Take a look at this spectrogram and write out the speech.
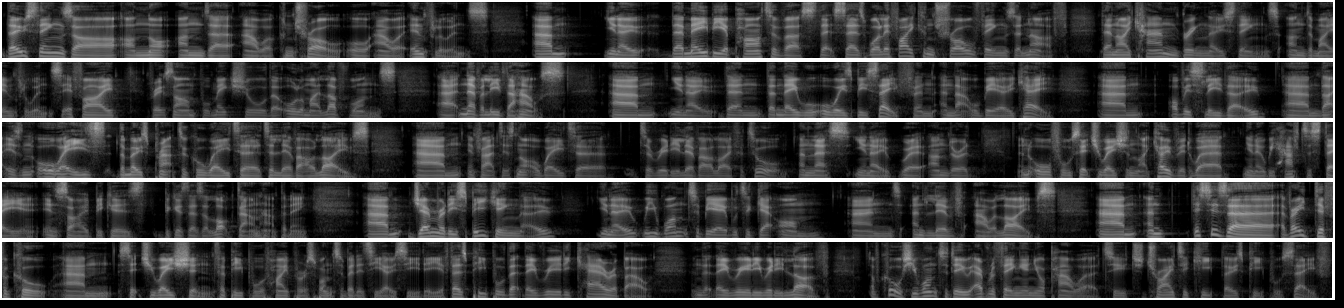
those things are are not under our control or our influence. Um, you know, there may be a part of us that says, well, if I control things enough, then I can bring those things under my influence. If I, for example, make sure that all of my loved ones uh, never leave the house, um, you know, then then they will always be safe and, and that will be okay. Um, Obviously, though, um, that isn't always the most practical way to, to live our lives. Um, in fact, it's not a way to to really live our life at all, unless you know we're under a, an awful situation like COVID, where you know we have to stay inside because because there's a lockdown happening. Um, generally speaking, though, you know we want to be able to get on and and live our lives, um, and this is a, a very difficult um, situation for people with hyper responsibility OCD. If there's people that they really care about and that they really, really love, of course, you want to do everything in your power to, to try to keep those people safe.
